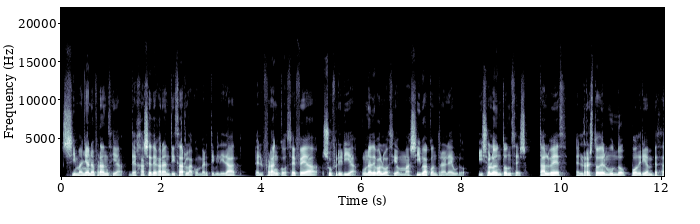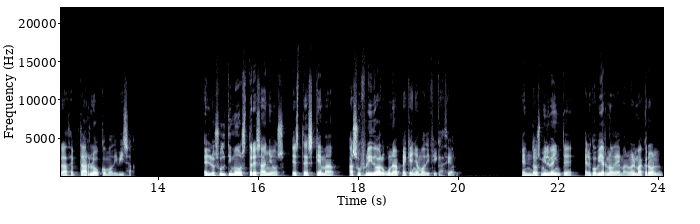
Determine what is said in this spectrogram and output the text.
Si mañana Francia dejase de garantizar la convertibilidad, el franco CFA sufriría una devaluación masiva contra el euro, y solo entonces, tal vez, el resto del mundo podría empezar a aceptarlo como divisa. En los últimos tres años, este esquema ha sufrido alguna pequeña modificación. En 2020, el gobierno de Emmanuel Macron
